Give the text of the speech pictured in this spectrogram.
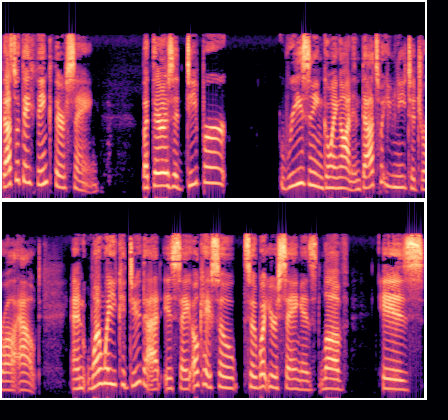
that's what they think they're saying but there is a deeper reasoning going on, and that's what you need to draw out. And one way you could do that is say, okay, so so what you're saying is love is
